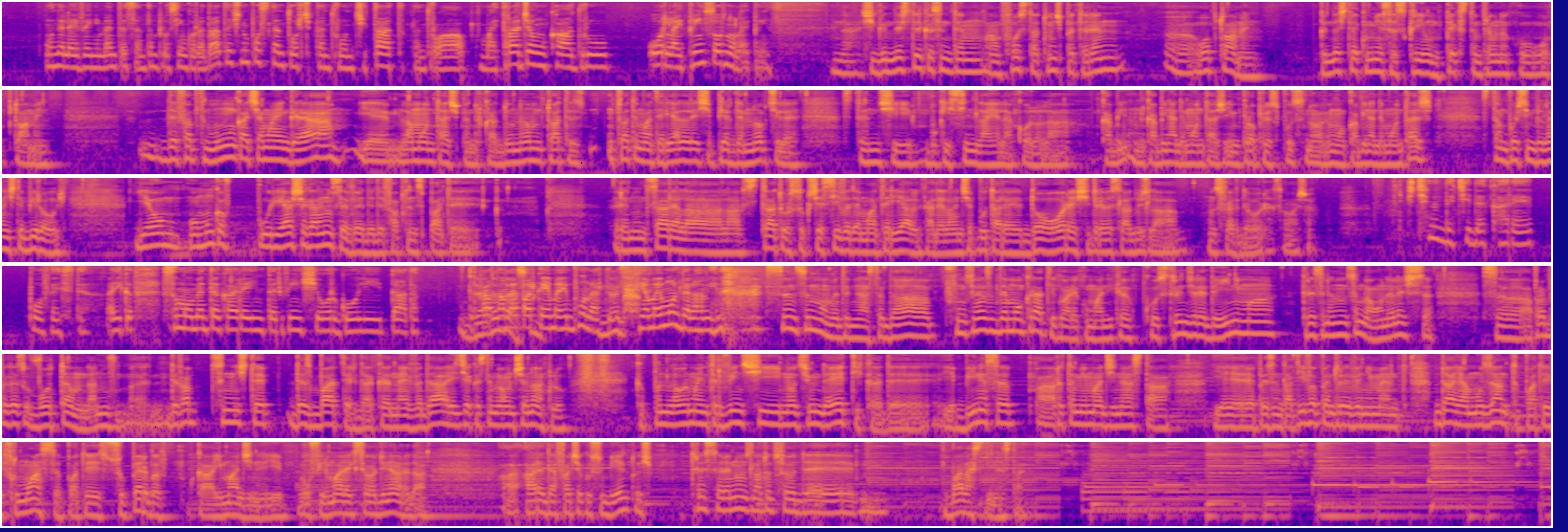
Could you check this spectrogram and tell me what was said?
unele evenimente se întâmplă o singură dată și nu poți să te întorci pentru un citat, pentru a mai trage un cadru, ori l-ai prins, ori nu l-ai prins. Da, și gândește că suntem, am fost atunci pe teren uh, opt oameni. Gândește cum e să scrii un text împreună cu opt oameni. De fapt, munca cea mai grea e la montaj, pentru că adunăm toate, toate materialele și pierdem nopțile stând și buchisind la ele acolo, la, în cabina de montaj, impropriu spus, nu avem o cabină de montaj, stăm pur și simplu la niște birouri. E o, o muncă uriașă care nu se vede, de fapt, în spate. Renunțarea la, la straturi succesive de material, care la început are două ore și trebuie să-l aduci la un sfert de oră sau așa. Și cine decide care povestea? Adică sunt momente în care intervin și orgolii, da, dar Bucata da, da, da, mea parcă sunt, e mai bună, ar trebui da, să fie mai mult de la mine. Sunt, sunt momente din astea, dar funcționează democratic oarecum, adică cu strângere de inimă trebuie să renunțăm la unele și să, să aproape că să votăm, dar nu, de fapt sunt niște dezbateri, dacă ne-ai vedea, ai zice că suntem la un cenaclu că până la urmă intervin și noțiuni de etică, de e bine să arătăm imaginea asta, e reprezentativă pentru eveniment, da, e amuzantă, poate e frumoasă, poate e superbă ca imagine, e o filmare extraordinară, dar are de-a face cu subiectul și trebuie să renunți la tot felul de balast din asta.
